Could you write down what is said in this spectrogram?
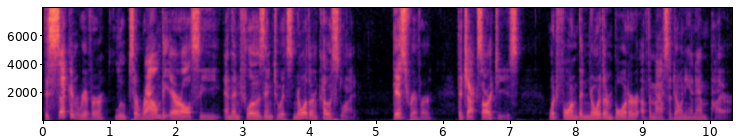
The second river loops around the Aral Sea and then flows into its northern coastline. This river, the Jaxartes, would form the northern border of the Macedonian Empire.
